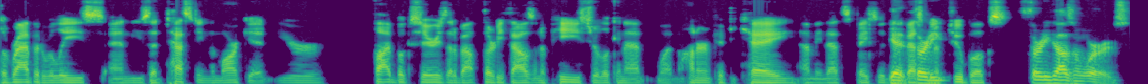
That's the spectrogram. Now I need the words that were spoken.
the rapid release, and you said testing the market. Your five book series at about 30,000 a piece. You're looking at what, 150K. I mean, that's basically the yeah, investment 30, of two books. 30,000 words.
